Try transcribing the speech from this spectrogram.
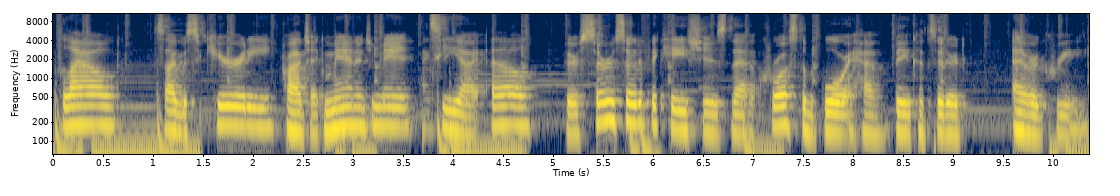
Cloud, cybersecurity, project management, ITIL. There are certain certifications that across the board have been considered evergreen,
